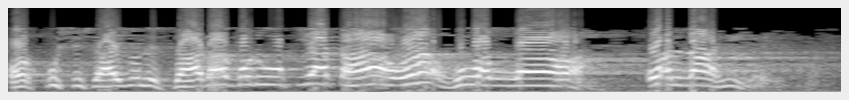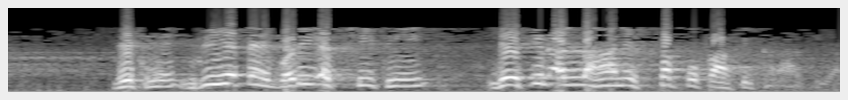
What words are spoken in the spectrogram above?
اور کچھ عیسائیوں نے زیادہ گرو کیا، کہا، ہوا ہو اللہ، وہ اللہ ہی ہے۔ دیکھیں نیتیں بڑی اچھی تھیں، لیکن اللہ نے سب کو کافر کرا دیا۔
